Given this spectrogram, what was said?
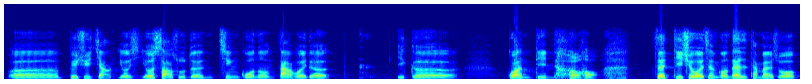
呃必须讲，有有少数的人经过那种大会的一个灌顶，哦，这的确会成功。但是坦白说，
